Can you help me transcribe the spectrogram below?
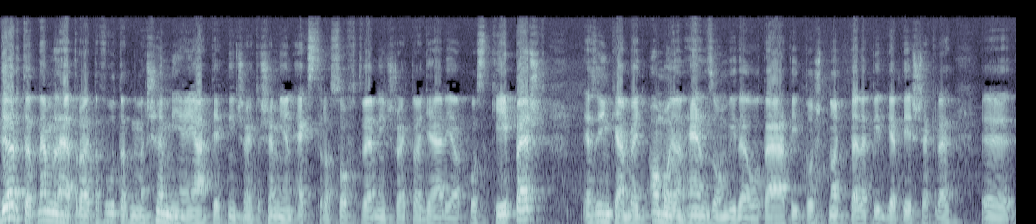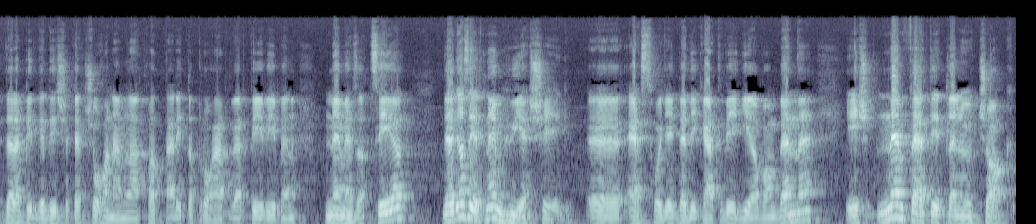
Dörtöt nem lehet rajta futatni, mert semmilyen játék nincs rajta, semmilyen extra szoftver nincs rajta a gyáriakhoz képest. Ez inkább egy amolyan hands-on videó, tehát itt most nagy telepítgetésekre, telepítgetéseket soha nem láthattál itt a Pro Hardware TV-ben, nem ez a cél. De azért nem hülyeség ez, hogy egy dedikált VGA van benne, és nem feltétlenül csak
